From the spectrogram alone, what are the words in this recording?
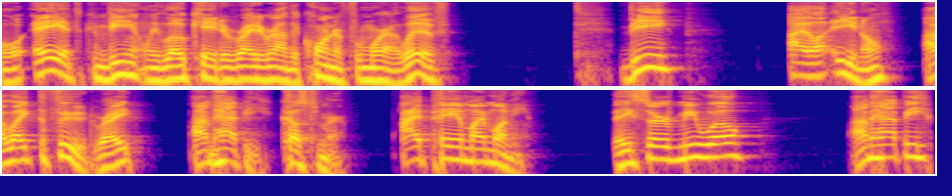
Well, A, it's conveniently located right around the corner from where I live. B, I you know, I like the food, right? I'm happy customer. I pay them my money. They serve me well. I'm happy.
